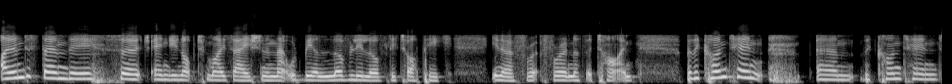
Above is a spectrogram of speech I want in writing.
I understand the search engine optimization, and that would be a lovely, lovely topic, you know, for for another time. But the content, um, the content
